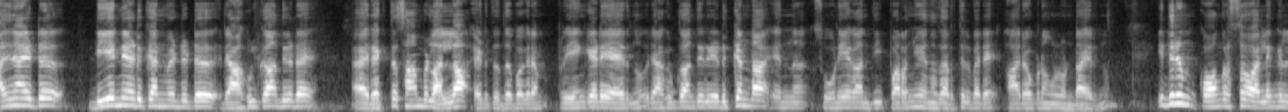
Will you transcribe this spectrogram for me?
അതിനായിട്ട് ഡി എൻ എ എടുക്കാൻ വേണ്ടിയിട്ട് രാഹുൽ ഗാന്ധിയുടെ രക്തസാമ്പിൾ അല്ല എടുത്തത്. പകരം പ്രിയങ്കയുടെ ആയിരുന്നു. രാഹുൽ ഗാന്ധിയുടെ എടുക്കണ്ട എന്ന് സോണിയാഗാന്ധി പറഞ്ഞു എന്ന തരത്തിൽ വരെ ആരോപണങ്ങളുണ്ടായിരുന്നു. ഇതിനും കോൺഗ്രസോ അല്ലെങ്കിൽ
